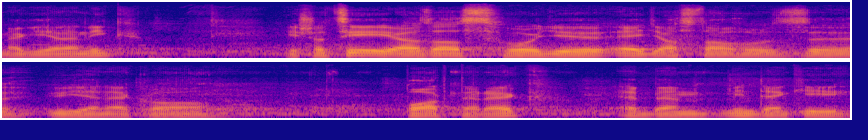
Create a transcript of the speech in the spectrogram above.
megjelenik, és a célja az az, hogy egy asztalhoz üljenek a partnerek, ebben mindenki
